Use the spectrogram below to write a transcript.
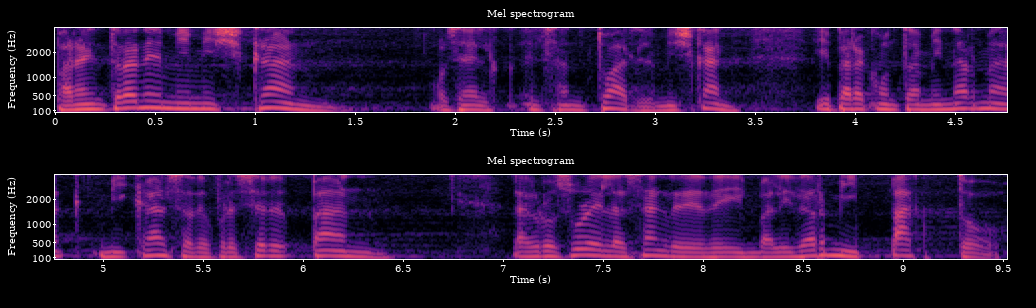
Para entrar en mi Mishkan, o sea, el, santuario, el Mishkan, y para contaminar mi casa, de ofrecer pan, la grosura y la sangre, de invalidar mi pacto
